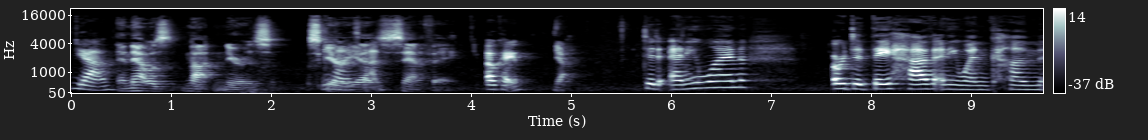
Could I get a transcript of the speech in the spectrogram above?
Yeah. and that was not near as scary as as Santa Fe. Okay. Yeah. Did anyone or did they have anyone come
